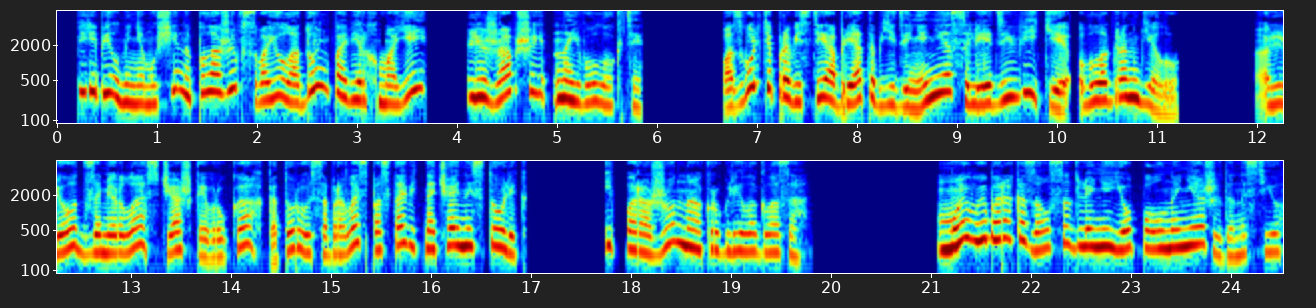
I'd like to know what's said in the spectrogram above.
— перебил меня мужчина, положив свою ладонь поверх моей, лежавшей на его локте. «Позвольте провести обряд объединения с леди Вики в Лагрангелу». Лед замерла с чашкой в руках, которую собралась поставить на чайный столик, и пораженно округлила глаза. Мой выбор оказался для нее полной неожиданностью.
